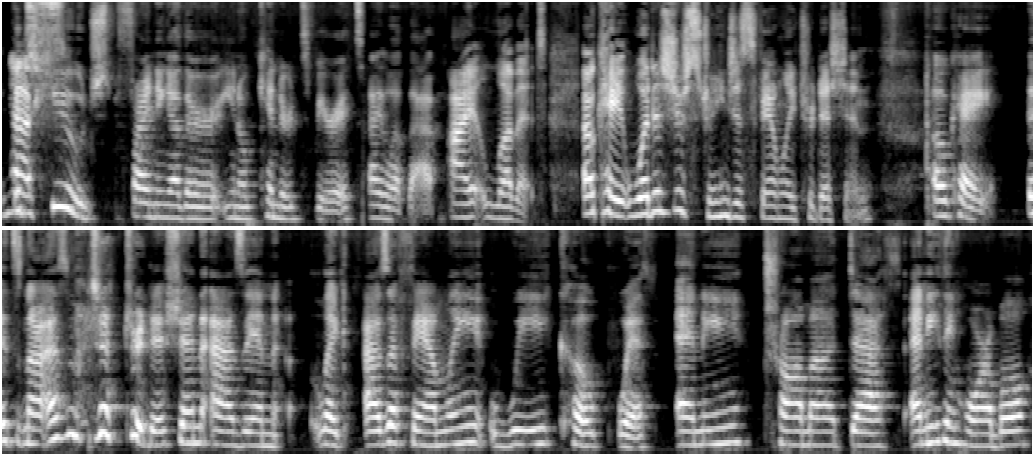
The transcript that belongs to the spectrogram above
Yes. it's huge finding other you know kindred spirits. I love that. I love it. Okay. What is your strangest family tradition? Okay. It's not as much a tradition as in, like, as a family, we cope with any trauma, death, anything horrible.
